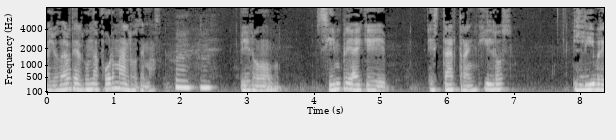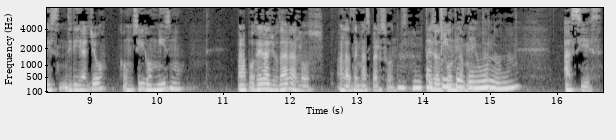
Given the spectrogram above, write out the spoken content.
ayudar de alguna forma a los demás. Pero siempre hay que estar tranquilos, libres, diría yo, consigo mismo, para poder ayudar a los a las demás personas. Eso es desde uno, ¿no? Así es.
